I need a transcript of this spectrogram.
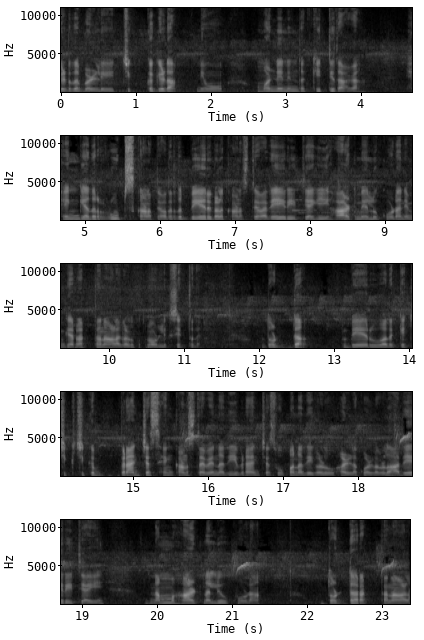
ಗಿಡದ ಬಳ್ಳಿ, ಚಿಕ್ಕ ಗಿಡ ನೀವು ಮಣ್ಣಿನಿಂದ ಕಿತ್ತಿದಾಗ ಹೆಂಗೆ ಅದರ ರೂಟ್ಸ್ ಕಾಣುತ್ತೇವೆ, ಅದರದ್ದು ಬೇರುಗಳು ಕಾಣಿಸ್ತೇವೆ ಅದೇ ರೀತಿಯಾಗಿ ಈ ಹಾರ್ಟ್ ಮೇಲೂ ಕೂಡ ನಿಮಗೆ ರಕ್ತನಾಳಗಳು ನೋಡ್ಲಿಕ್ಕೆ ಸಿಗ್ತದೆ. ದೊಡ್ಡ ಬೇರು, ಅದಕ್ಕೆ ಚಿಕ್ಕ ಚಿಕ್ಕ ಬ್ರಾಂಚಸ್ ಹೆಂಗೆ ಕಾಣಿಸ್ತವೆ, ನದಿ ಬ್ರಾಂಚಸ್ ಉಪನದಿಗಳು ಹಳ್ಳ ಕೊಳ್ಳಗಳು ಅದೇ ರೀತಿಯಾಗಿ ನಮ್ಮ ಹಾರ್ಟ್ನಲ್ಲಿಯೂ ಕೂಡ ದೊಡ್ಡ ರಕ್ತನಾಳ,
